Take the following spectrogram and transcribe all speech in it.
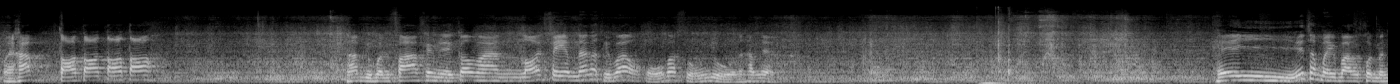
ไหวครับ ต่อต่อต่อต่อ ครับอยู่บนฟ้าเฟรมเรทก็ประมาณร้อยเฟรมนะก็ถือว่าโอ้โหก็สูงอยู่นะครับเนี่ยเฮ้ยเอ๊ะทำไมบางคนมัน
